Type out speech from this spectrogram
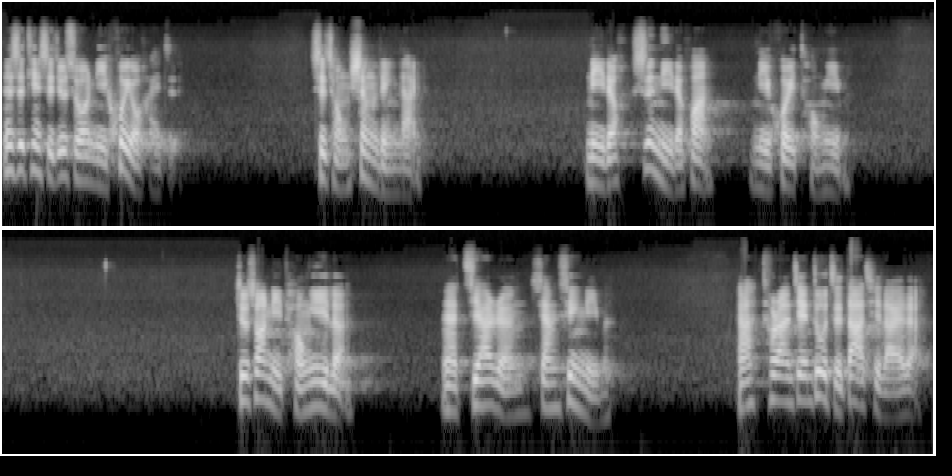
但是天使就说你会有孩子，是从圣灵来。你的是你的话，你会同意吗？就算你同意了，那家人相信你吗？啊，突然间肚子大起来了。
